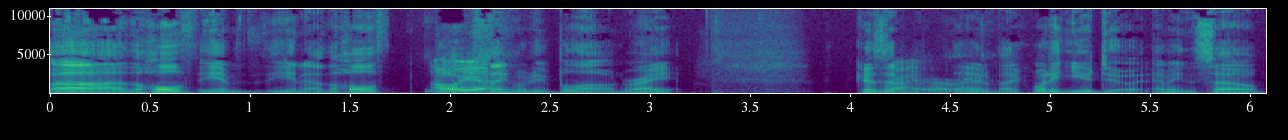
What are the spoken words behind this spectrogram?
uh, the whole you know, the whole, Oh, whole yeah. thing would be blown, right? Because Right, right, right. be like, "What are you doing?" I mean, so.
